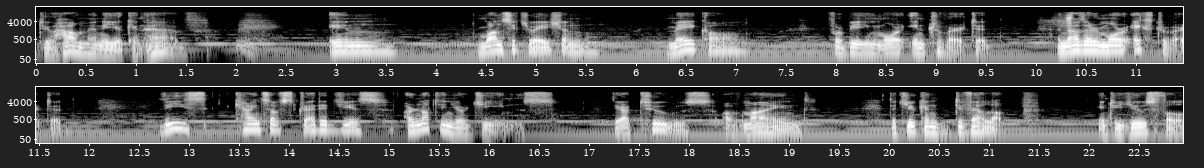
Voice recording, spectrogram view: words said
to how many you can have. In one situation, may call for being more introverted, another more extroverted. These kinds of strategies are not in your genes. They are tools of mind that you can develop into useful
